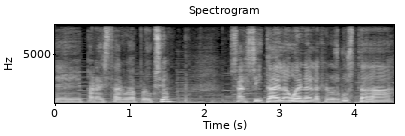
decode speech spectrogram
eh, para esta nueva producción. Salsita de la buena, de la que nos gusta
